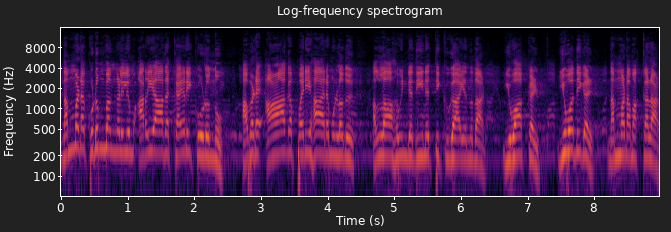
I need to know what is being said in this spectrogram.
നമ്മുടെ കുടുംബങ്ങളിലും അറിയാതെ കയറിക്കൂടുന്നു. അവിടെ ആകെ പരിഹാരമുള്ളത് അള്ളാഹുവിന്റെ ദീനെത്തിക്കുക എന്നതാണ്. യുവാക്കൾ യുവതികൾ നമ്മുടെ മക്കളാണ്.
